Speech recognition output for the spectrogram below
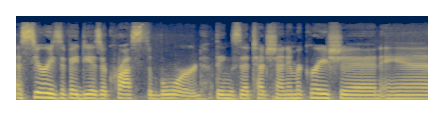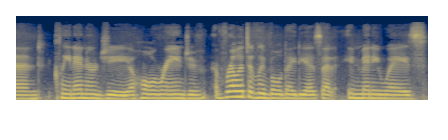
a series of ideas across the board, things that touched on immigration and clean energy, a whole range of, of relatively bold ideas that, in many ways,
